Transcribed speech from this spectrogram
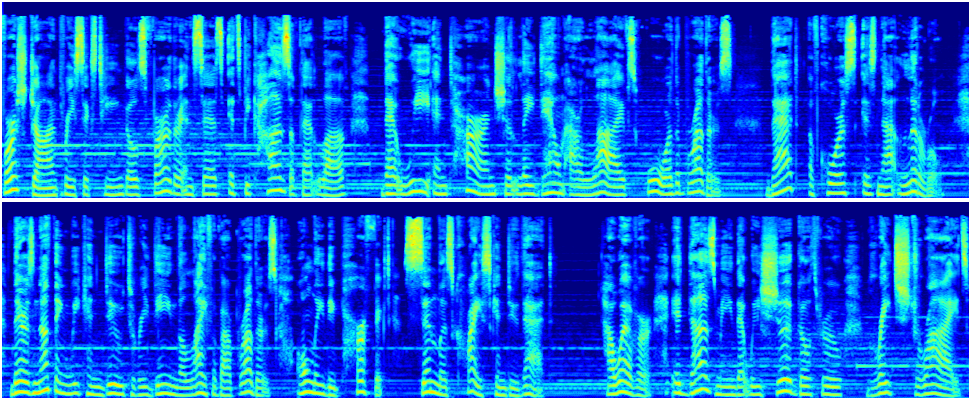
1 John 3:16 goes further and says it's because of that love that we in turn should lay down our lives for the brothers. That, of course, is not literal. There's nothing we can do to redeem the life of our brothers. Only the perfect, sinless Christ can do that. However, it does mean that we should go through great strides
